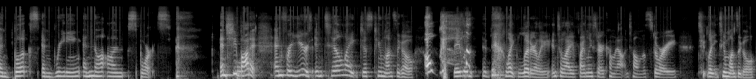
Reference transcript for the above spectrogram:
and books and reading and not on sports. And she bought it. And for years, until like just two months ago, oh, they would like literally until I finally started coming out and telling the story, to, like two months ago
